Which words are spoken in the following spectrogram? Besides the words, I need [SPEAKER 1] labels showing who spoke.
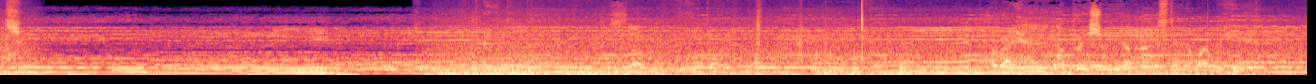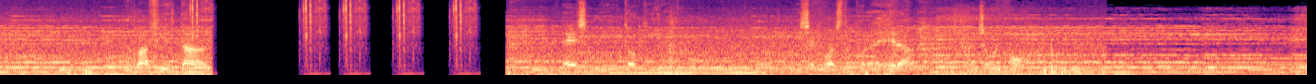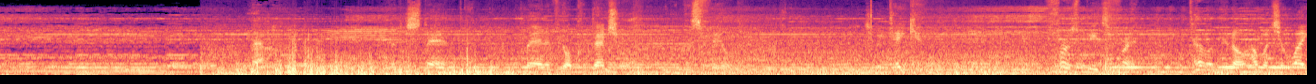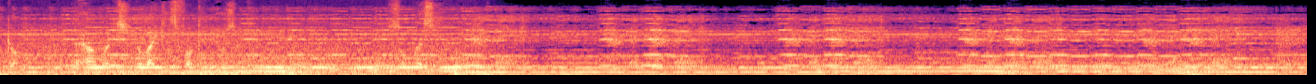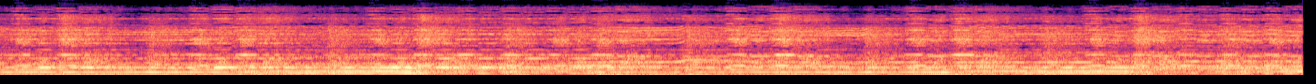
[SPEAKER 1] much. Alright, I'm pretty sure you have an understanding why we're here. The Mafia's Don. Asked me to talk to you. He said he wants to put a hit out on Joey Vaughn. Understand, man of your credential in this field, you can take him. First be his friend. Tell him, you know, how much you like him and how much you like his fucking music.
